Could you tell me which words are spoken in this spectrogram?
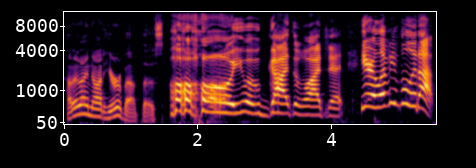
How did I not hear about those? Oh, you have got to watch it. Here, let me pull it up.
